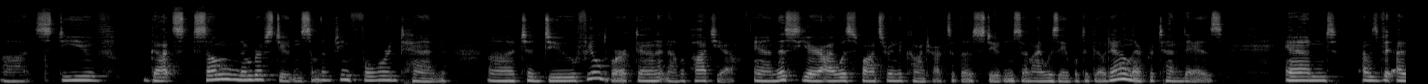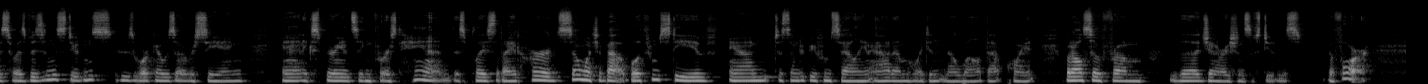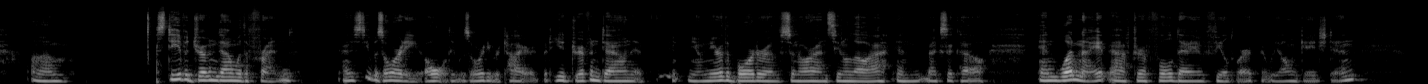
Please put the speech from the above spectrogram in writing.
uh, Steve got some number of students, something between four and ten, uh, to do field work down at Navapatia. And this year I was sponsoring the contracts of those students, and I was able to go down there for 10 days. And I was, I was, so I was visiting the students whose work I was overseeing and experiencing firsthand this place that I had heard so much about, both from Steve and to some degree from Sally and Adam, who I didn't know well at that point, but also from the generations of students before. Um, Steve had driven down with a friend and Steve was already old; he was already retired. But he had driven down at you know near the border of Sonora and Sinaloa in Mexico, and one night after a full day of field work that we all engaged in,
